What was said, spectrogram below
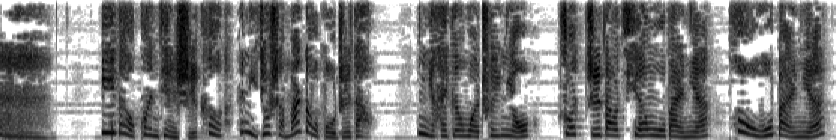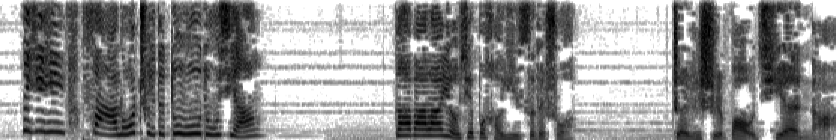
嗯。”一到关键时刻，你就什么都不知道，你还跟我吹牛，说直到前五百年后五百年，嘿嘿，法罗吹的嘟嘟响。嘎巴拉有些不好意思的说：“真是抱歉呐。”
